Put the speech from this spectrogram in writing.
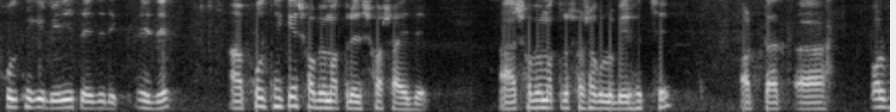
ফুল থেকে বেরিয়েছে, এই যে এই যে ফুল থেকে সবে মাত্র শশা, এই যে সবে মাত্র শশাগুলো বের হচ্ছে। অর্থাৎ অল্প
